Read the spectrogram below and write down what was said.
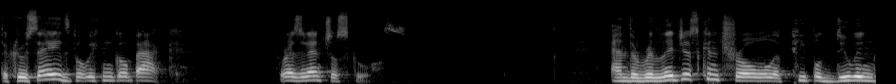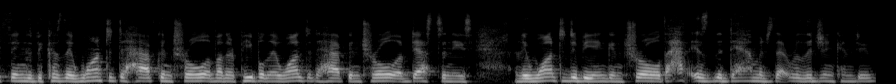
the Crusades, but we can go back to residential schools. And the religious control of people doing things because they wanted to have control of other people, they wanted to have control of destinies, and they wanted to be in control, that is the damage that religion can do.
